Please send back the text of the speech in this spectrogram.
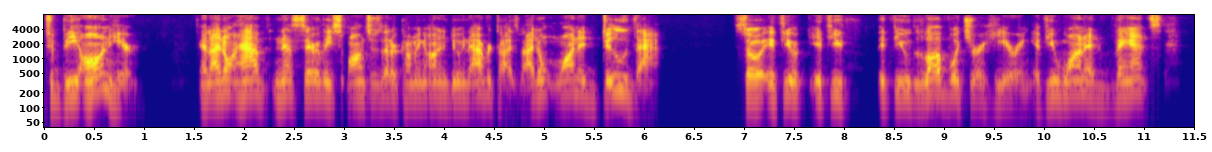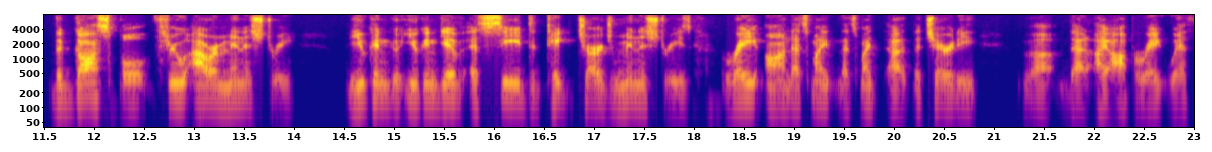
to be on here. And I don't have necessarily sponsors that are coming on and doing advertisement. I don't want to do that. So if you if you if you love what you're hearing, if you want to advance the gospel through our ministry, you can you can give a seed to take charge ministries right on that's my that's my uh, the charity uh, that I operate with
